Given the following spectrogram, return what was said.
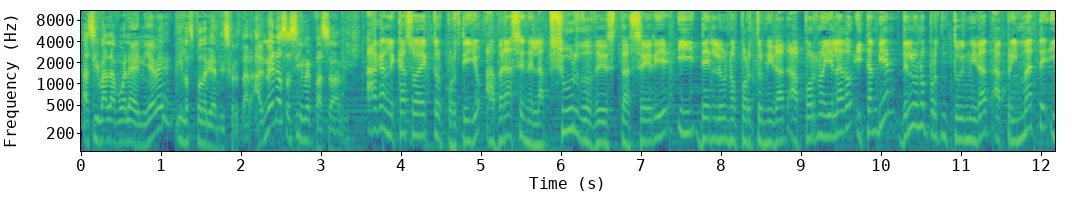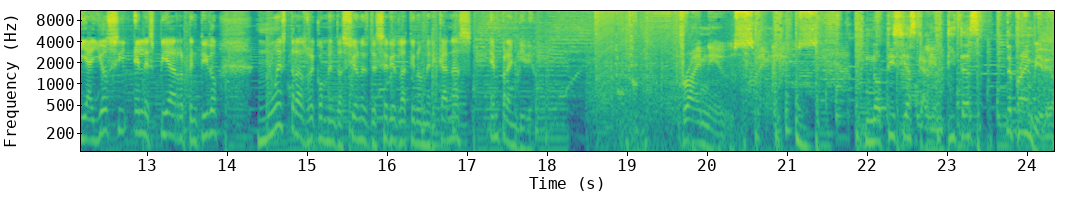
así va la bola de nieve y los podrían disfrutar. Al menos así me pasó a mí. Háganle caso a Héctor Portillo, abracen el absurdo de esta serie y denle una oportunidad a Porno y Helado. Y también denle una oportunidad a Primate y a Yossi, el espía arrepentido. Nuestras recomendaciones de series latinoamericanas en Prime Video. Prime News. Noticias calientitas de Prime Video.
